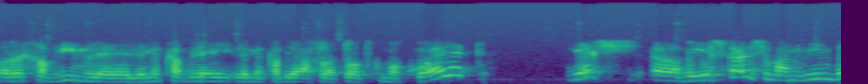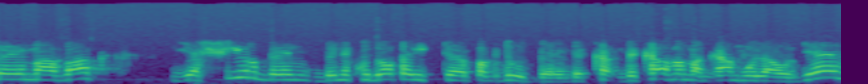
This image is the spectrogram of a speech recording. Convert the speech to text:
רחבים למקבלי, למקבלי החלטות כמו קהלת. יש, uh, ויש כאלה שמאמינים במאבק ישיר בנקודות ההתפקדות, בק, בקו המגע מול האויב,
